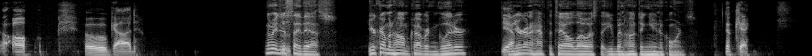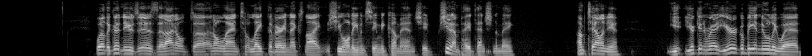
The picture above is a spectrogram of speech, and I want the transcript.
oh, oh God. Let me just say this. You're coming home covered in glitter. Yeah. And you're going to have to tell Lois that you've been hunting unicorns. Okay. Well, the good news is that I don't uh, I don't land till late the very next night, and she won't even see me come in. She she doesn't pay attention to me. I'm telling you, you you're getting ready. You're going to be a newlywed.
